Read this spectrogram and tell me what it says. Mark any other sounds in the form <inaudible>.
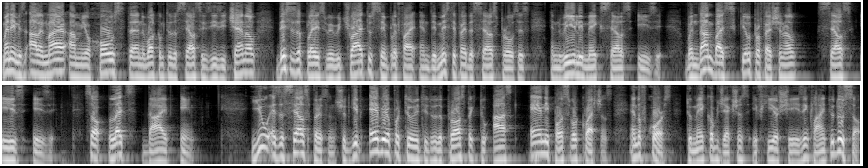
My name is Alan Meyer. I'm your host and welcome to the Sales is Easy channel. This is a place where we try to simplify and demystify the sales process and really make sales easy. When done by skilled professional, sales is easy. So let's dive in. You as a salesperson should give every opportunity to the prospect to ask any possible questions and of course to make objections if he or she is inclined to do so.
